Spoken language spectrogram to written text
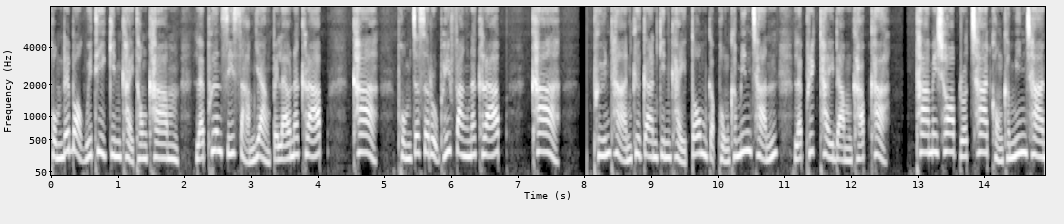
ผมได้บอกวิธีกินไข่ทองคำและเพื่อนซีสามอย่างไปแล้วนะครับ ค่ะ ผมจะสรุปให้ฟังนะครับ ค่ะ พื้นฐานคือการกินไข่ต้มกับผงขมิ้นชัน และพริกไทยดำครับค่ะ ถ้าไม่ชอบรสชาติของขมิ้นชัน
